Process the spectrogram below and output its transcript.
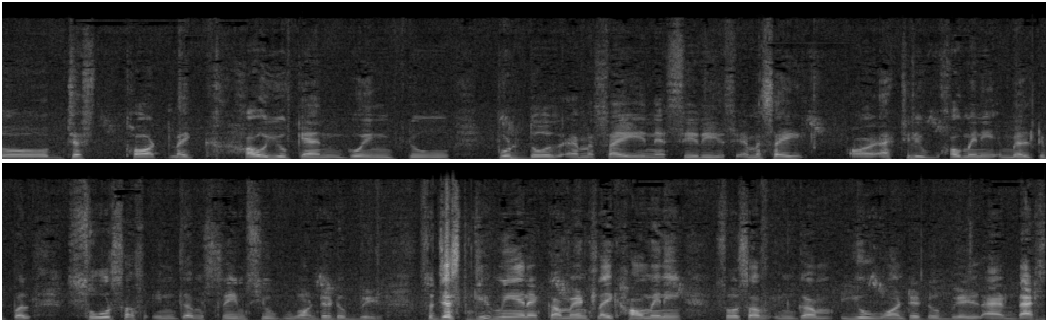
so just thought like how you can going to put those msi in a series? Msi or actually how many multiple source of income streams you wanted to build? So just give me in a comment like how many source of income you wanted to build and that's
